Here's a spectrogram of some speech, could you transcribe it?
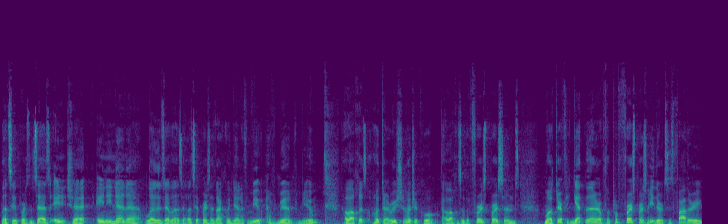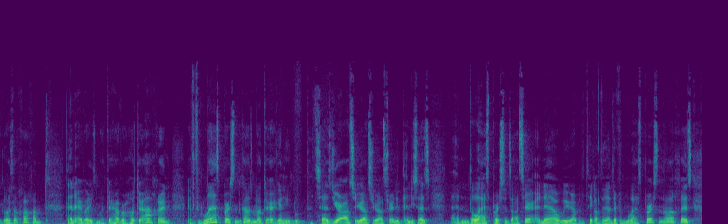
Let's say the person says, Any Nana, Let's say the person is not going to from you, and from you, and from you. The halacha is Hutter, Rishon the halachas of the first person's mutter. If you can get the letter of the first person, either it's his father, he goes to the chacham, then everybody's mutter. However, hoter achron, if the last person becomes mutter, again he says you're aser, you're aser, you're aser, and he says and the last person's aser, and now we are able to take off the neder from the last person. The halacha is and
